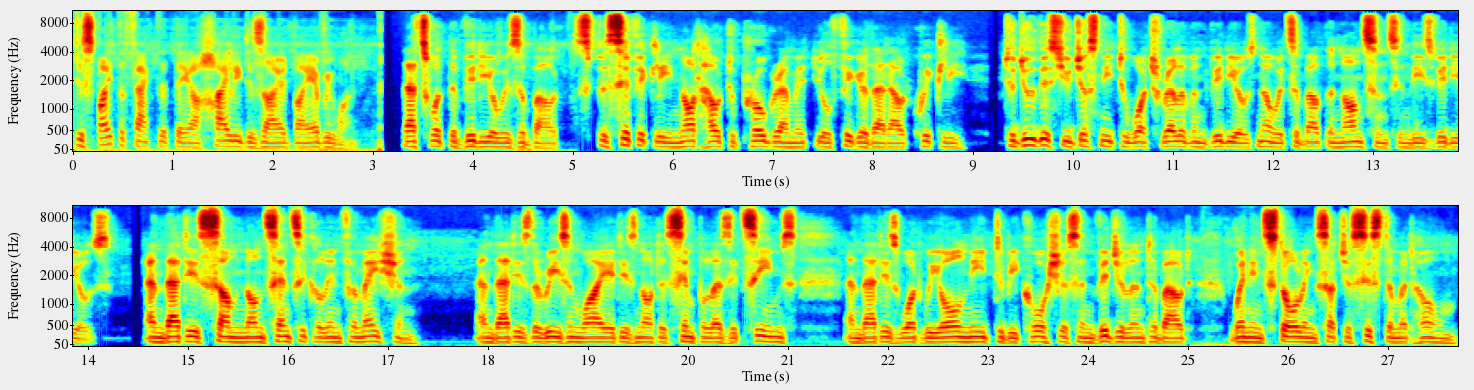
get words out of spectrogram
despite the fact that they are highly desired by everyone. That's what the video is about, specifically not how to program it, you'll figure that out quickly. To do this, you just need to watch relevant videos. No, it's about the nonsense in these videos and that is some nonsensical information. And that is the reason why it is not as simple as it seems, and that is what we all need to be cautious and vigilant about when installing such a system at home.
